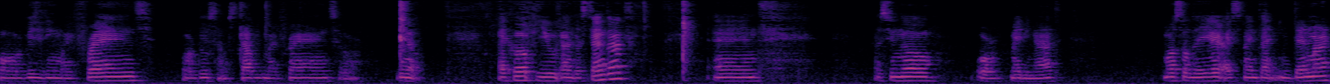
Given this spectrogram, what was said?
or visiting my friends or do some stuff with my friends or you know. I hope you understand that. And as you know or maybe not most of the year I spend time in Denmark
